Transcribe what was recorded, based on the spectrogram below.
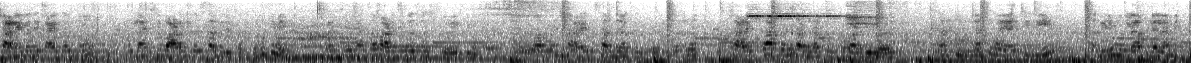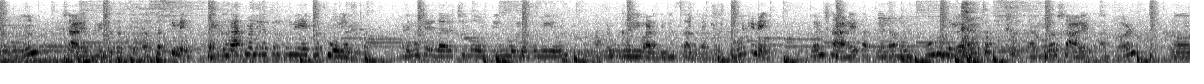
शाळेमध्ये काय करतो? मुलांचे वाढदिवस साजरे करतो हो की नाही? प्रत्येकाचा वाढदिवस असतो एक दिवस. तो आपण शाळेत साजरा करतो. तर शाळेत का आपण साजरा करतो वाढदिवस? तर तुमच्याच वयाची ही सगळी मुलं आपल्याला मित्र म्हणून शाळेत भेटत असतात. असतात की नाही? घरात म्हटलं तर तुम्ही एकच मुलं असतात आणि मग शेजाऱ्याची दोन तीन मुलं तुम्ही येऊन आपण घरी वाढदिवस साजरा करतो. हो की नाही? पण शाळेत आपल्याला भरपूर मुलं मिळतात त्यामुळं शाळेत आपण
